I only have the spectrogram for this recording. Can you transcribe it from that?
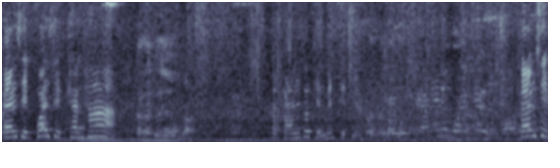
แตงสิบกล้วยสิบแคนห้าปากกานี่ก็เขียนไม่ติดนะแตงสิบ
